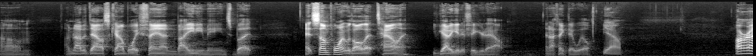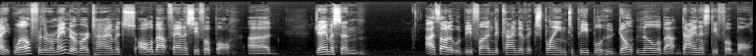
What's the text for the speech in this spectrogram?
Um, I'm not a Dallas Cowboy fan by any means, but at some point with all that talent, you've got to get it figured out, and I think they will. Yeah. All right. Well, for the remainder of our time, it's all about fantasy football. Uh, Jameson, I thought it would be fun to kind of explain to people who don't know about dynasty football,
